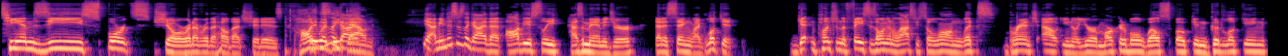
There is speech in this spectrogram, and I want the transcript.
TMZ sports show or whatever the hell that shit is. Hollywood this is a guy- beatdown. Yeah, I mean, this is the guy that obviously has a manager that is saying, like, look, it getting punched in the face is only going to last you so long. Let's branch out. You know, you're a marketable, well spoken, good looking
